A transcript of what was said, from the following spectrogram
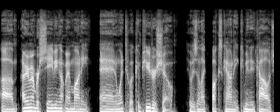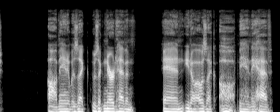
Um, I remember saving up my money and went to a computer show. It was in like Bucks County Community College. Oh man, it was like, it was like nerd heaven. And, you know, I was like, oh man, they have,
